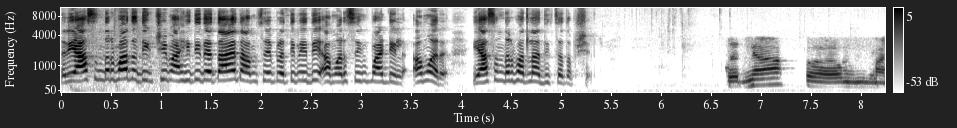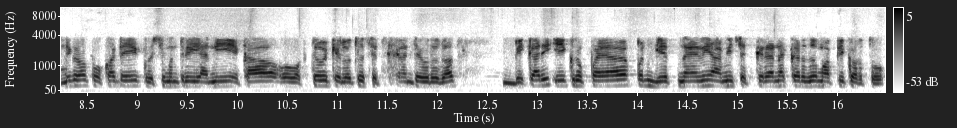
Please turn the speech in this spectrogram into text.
तर या संदर्भात अधिकची माहिती देत आहेत आमचे प्रतिनिधी अमरसिंग पाटील. अमर या संदर्भातला अधिकचा तपशील. प्रज्ञा माणिकराव कोकाटे कृषी मंत्री यांनी एका वक्तव्य केलं होतं शेतकऱ्यांच्या विरोधात. भिकारी एक रुपया पण घेत नाही आणि आम्ही शेतकऱ्यांना कर्जमाफी करतो.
